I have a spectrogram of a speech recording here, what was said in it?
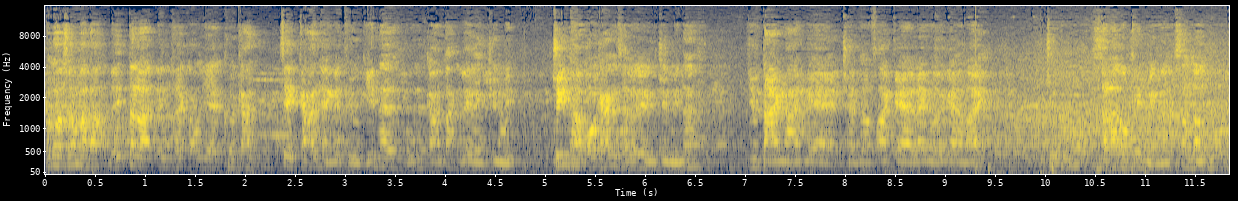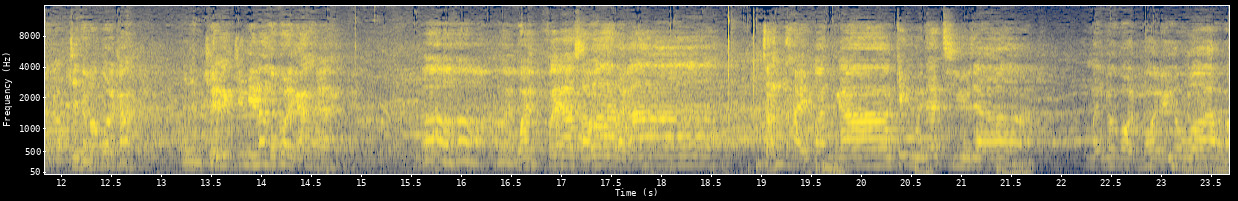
咁我想問啊？你得啦，你唔使講嘢，佢揀即係揀人嘅條件咧，好簡單，你擰轉面。轉頭我揀嘅時候，你擰轉面啦，要大眼嘅，長頭髮嘅，靚女嘅係咪？做得啦，OK 明啦，心諗得啦，即係點我幫你揀。拎住你擰住面啦，我幫你揀係啊。啊啊，喂，揮下手啊，大家！真係問㗎，機會得一次㗎咋。問佢愛唔愛你都好啊，係嘛？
